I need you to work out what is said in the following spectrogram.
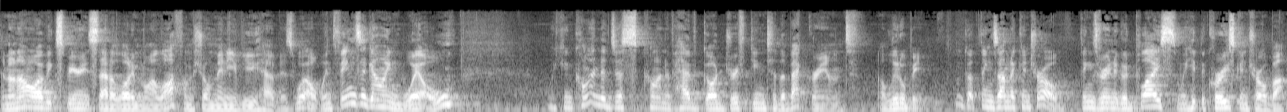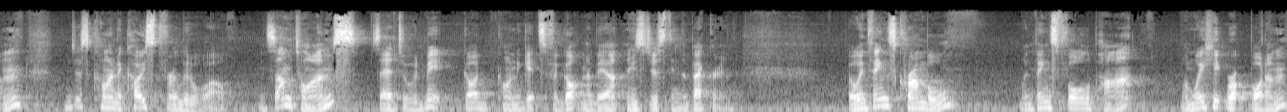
And I know I've experienced that a lot in my life. I'm sure many of you have as well. When things are going well, we can kind of just kind of have God drift into the background a little bit. We've got things under control. Things are in a good place. We hit the cruise control button and just kind of coast for a little while. And sometimes, sad to admit, God kind of gets forgotten about and he's just in the background. But when things crumble, when things fall apart, when we hit rock bottom,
